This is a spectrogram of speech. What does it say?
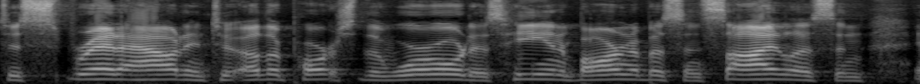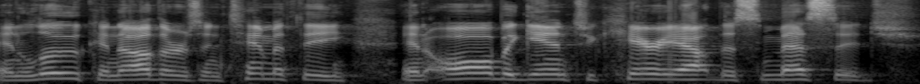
to spread out into other parts of the world as he and Barnabas and Silas and, and Luke and others and Timothy and all began to carry out this message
